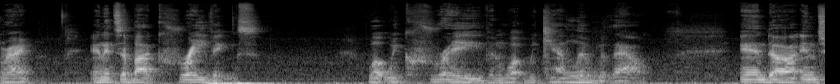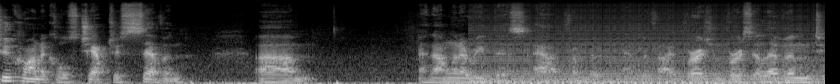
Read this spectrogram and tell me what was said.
right? And it's about cravings what we crave and what we can't live without. And uh, in 2 Chronicles chapter 7, um, and I'm going to read this out from the Amplified Version, verse 11 to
